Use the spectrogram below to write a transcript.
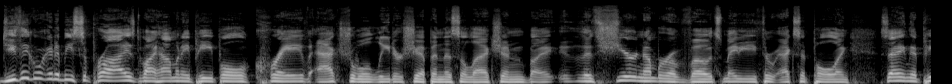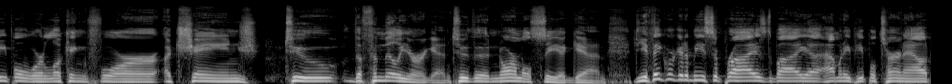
Do you think we're going to be surprised by how many people crave actual leadership in this election by the sheer number of votes, maybe through exit polling, saying that people were looking for a change to the familiar again, to the normalcy again? Do you think we're going to be surprised by uh, how many people turn out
